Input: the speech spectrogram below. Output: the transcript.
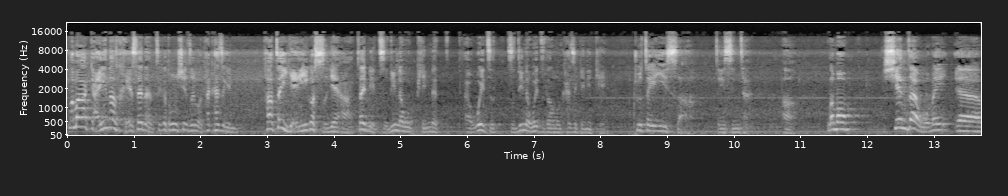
那么感应到黑色的这个东西之后，它开始给你，它再延一个时间啊，在你指定的屏的。呃，位置指定的位置当中开始给你贴，就这个意思啊，这一生产啊。那么现在我们呃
